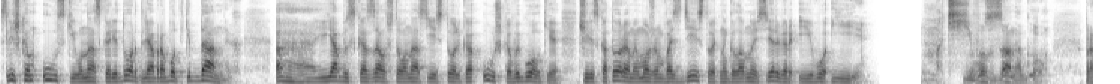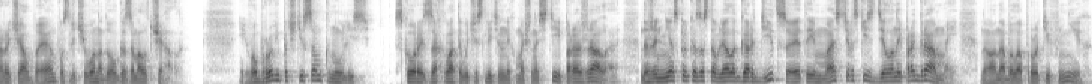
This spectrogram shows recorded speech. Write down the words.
Слишком узкий у нас коридор для обработки данных. А, я бы сказал, что у нас есть только ушко в иголке, через которое мы можем воздействовать на головной сервер и его ИИ. «Мать его за ногу!» – прорычал БМ, после чего надолго замолчал. Его брови почти сомкнулись. Скорость захвата вычислительных мощностей поражала, даже несколько заставляла гордиться этой мастерски сделанной программой, но она была против них,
